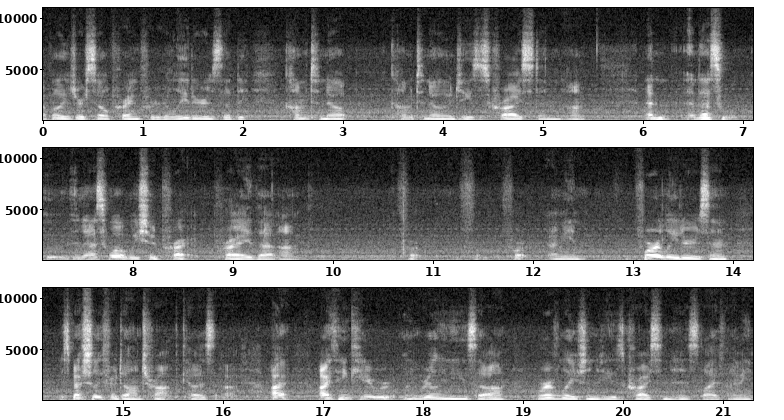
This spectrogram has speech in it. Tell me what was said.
I believe you're still praying for your leaders that they come to know, come to know Jesus Christ, and um, and and that's and that's what we should pray pray that um, for, for for I mean for leaders and especially for Donald Trump because uh, I I think he re really needs a revelation of Jesus Christ in his life. I mean,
